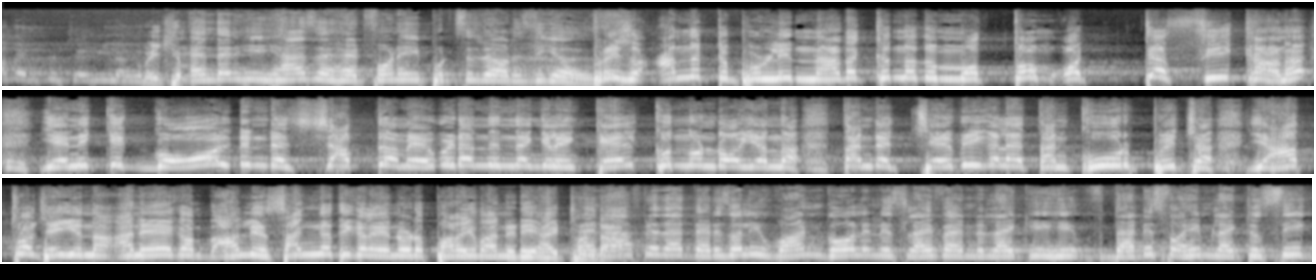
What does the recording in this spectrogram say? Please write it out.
അതെടുത്ത് ചെവിയിൽ അങ്ങ് വെക്കും And then he has a headphone and he puts it on his ears. പ്രൈസ് എന്നിട്ട് പുള്ളി നടക്കുന്നത് മൊത്തം ഒറ്റ സീക്കാണ് എനിക്ക് ഗോൾഡിന്റെ ശബ്ദം എവിടെ നിന്നെങ്കിലും കേൾക്കുന്നുണ്ടോ എന്ന് തന്റെ ചെവികളെ താൻ കൂർപ്പിച്ച് യാത്ര ചെയ്യുന്ന അനേകം ബാല്യ സംഗതികളെ എന്നോട് And പറയുവാനിടയായിട്ടുണ്ട് after that, there is only one goal in his life, and like he, he- that is for him, like to seek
